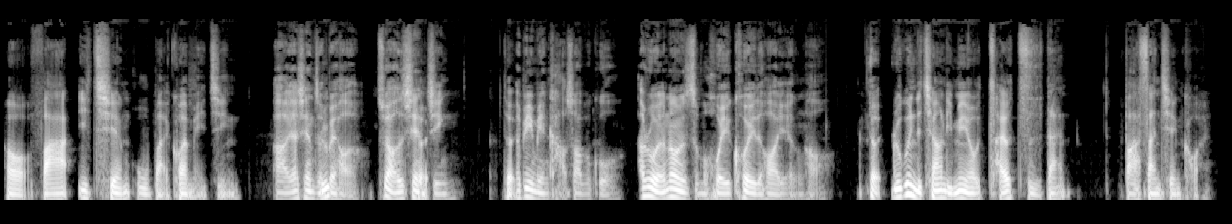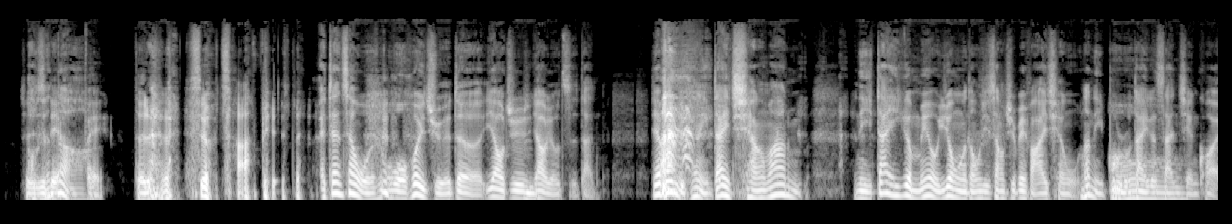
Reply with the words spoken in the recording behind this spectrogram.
哦，罚一千五百块美金啊，要先准备好，最好是现金，对，要避免卡刷不过。啊、如果有那种什么回馈的话，也很好。对，如果你的枪里面有还有子弹。罚三千块，就是两倍，对对对，是有差别的。哎，但像我我会觉得要就 要有子弹，要不然你看你带枪吗？你带一个没有用的东西上去被罚一千五，那你不如带一个三千块，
